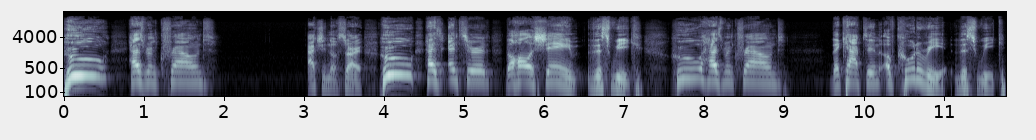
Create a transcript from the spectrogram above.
Who has been crowned? Actually, no, sorry. Who has entered the Hall of Shame this week? Who has been crowned? The captain of Coonery this week.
